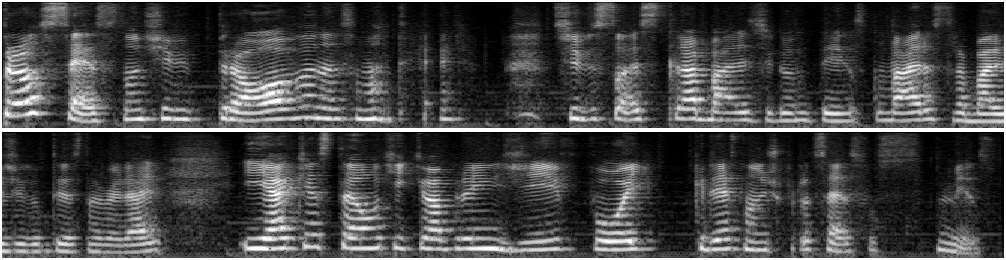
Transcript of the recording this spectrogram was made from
processo, não tive prova nessa matéria. tive só esse trabalho gigantesco, vários trabalhos gigantescos, na verdade. E a questão aqui que eu aprendi foi criação de processos mesmo.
